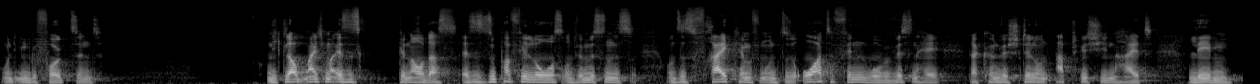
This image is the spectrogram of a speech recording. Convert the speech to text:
und ihm gefolgt sind. Und ich glaube, manchmal ist es genau das. Es ist super viel los und wir müssen es, uns es freikämpfen und so Orte finden, wo wir wissen, hey, da können wir Stille und Abgeschiedenheit leben.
